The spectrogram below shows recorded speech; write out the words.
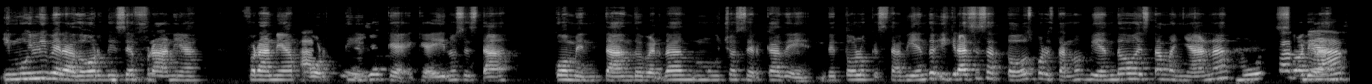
y muy liberador, dice Frania, Frania Portillo, que, que ahí nos está comentando, ¿verdad? Mucho acerca de, todo lo que está viendo. Y gracias a todos por estarnos viendo esta mañana. Muchas gracias,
